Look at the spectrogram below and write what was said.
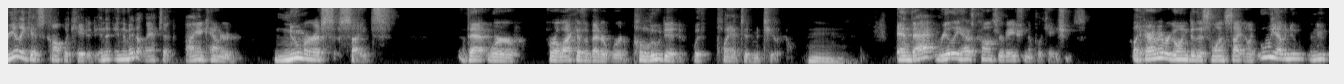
really gets complicated. In the, in the mid Atlantic, I encountered numerous sites that were, for a lack of a better word, polluted with planted material. Hmm. And that really has conservation implications. Like I remember going to this one site and I'm like, oh, we have a new a new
